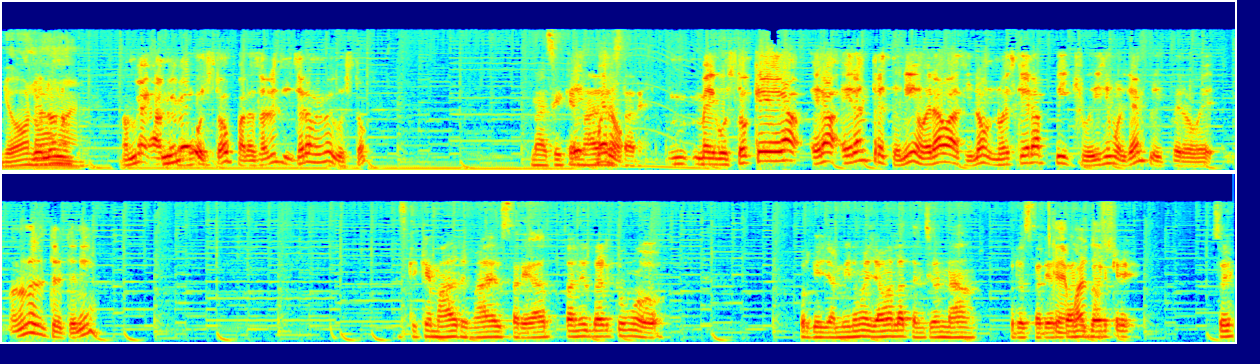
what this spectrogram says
Yo Yo no, no. mae. A mí, a mí me gustó, para serles sincero, a mí me gustó. Así que Eh, madre bueno. estaré. Me gustó que era, era, era entretenido, era vacilón. No es que era pichudísimo el gameplay, pero eh, uno es entretenido. Es que qué madre, madre, estaría tan ver como. Porque ya a mí no me llama la atención nada. Pero estaría ¿Qué, tan Wild ver que. Sí.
